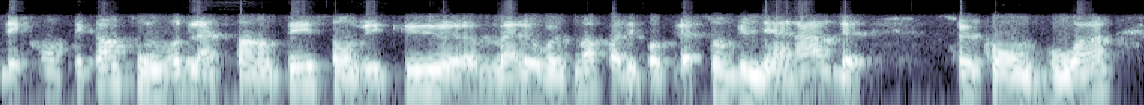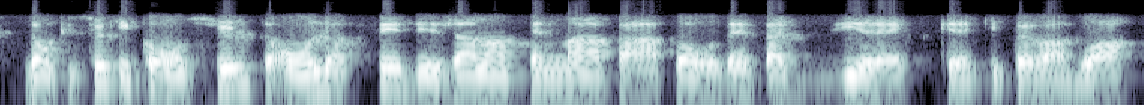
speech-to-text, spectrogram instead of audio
les conséquences au niveau de la santé sont vécues euh, malheureusement par des populations vulnérables, ceux qu'on voit. Donc, ceux qui consultent, on leur fait déjà l'enseignement par rapport aux impacts directs qu'ils peuvent avoir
